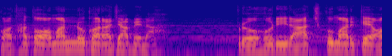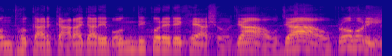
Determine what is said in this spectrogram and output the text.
কথা তো অমান্য করা যাবে না। প্রহরী রাজকুমারকে অন্ধকার কারাগারে বন্দি করে রেখে আসো। যাও যাও, প্রহরী।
